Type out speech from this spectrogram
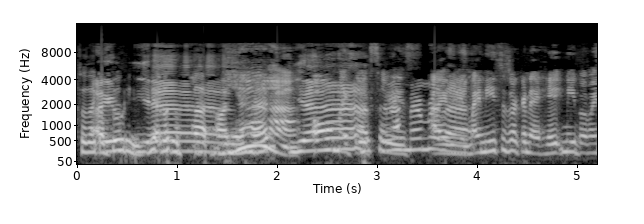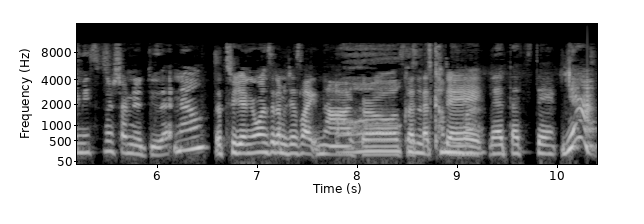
So like a I- booty. You have like a butt on your head. Yeah. Oh my god. Yes, I remember I that. mean, my nieces are gonna hate me, but my nieces are starting to do that now. The two younger ones that I'm just like, nah, Oh, girls, 'cause let that stay. back. Let that stay. Yeah.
